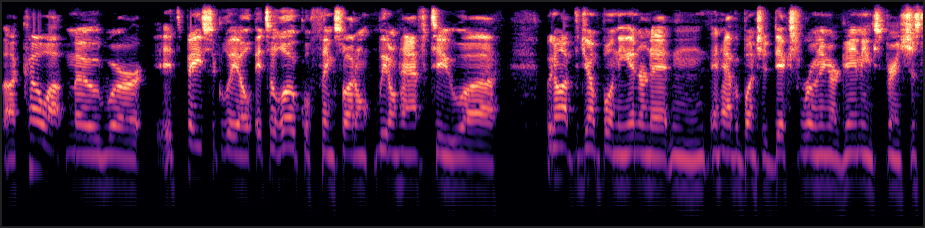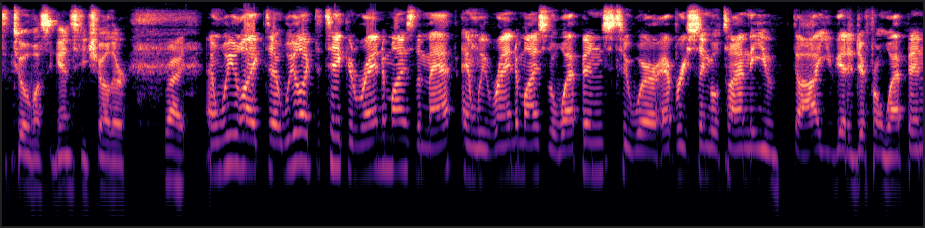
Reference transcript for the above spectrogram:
uh, co-op mode where it's basically a, it's a local thing, so I don't we don't have to uh, we don't have to jump on the internet and, and have a bunch of dicks ruining our gaming experience, just the two of us against each other Right. and we like to we like to take and randomize the map and we randomize the weapons to where every single time that you die you get a different weapon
